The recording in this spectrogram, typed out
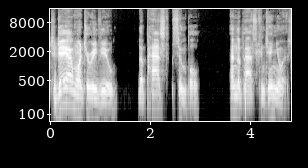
Today, I want to review the past simple and the past continuous.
